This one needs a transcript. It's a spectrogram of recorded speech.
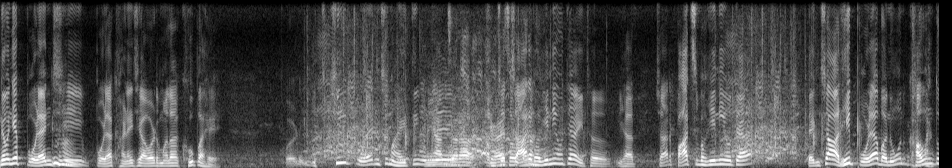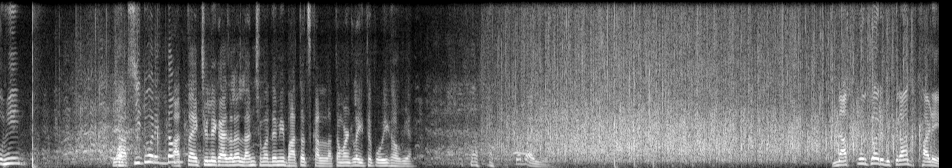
नाही म्हणजे पोळ्यांची पोळ्या खाण्याची आवड मला खूप आहे. पण इतकी पोळ्यांची माहिती म्हणजे आमच्या चार. भगिनी होत्या इथं ह्या चार पाच भगिनी होत्या. त्यांच्या आधी पोळ्या बनवून खाऊन तुम्ही hot seat वर एकदम आता ऍक्च्युली काय झालं लंच मध्ये मी भातच खाल्ला तर म्हटलं इथे पोळी खाऊया. पाहिजे. नागपूरकर विक्रांत खाडे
